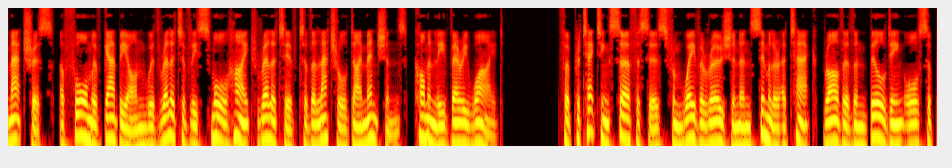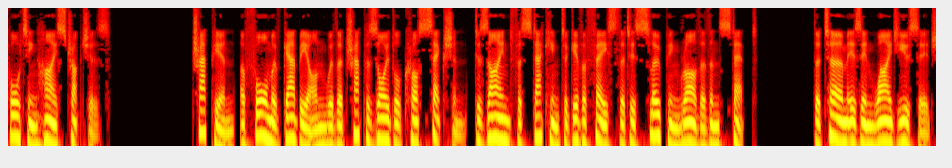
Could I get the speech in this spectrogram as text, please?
Mattress, a form of gabion with relatively small height relative to the lateral dimensions, commonly very wide. For protecting surfaces from wave erosion and similar attack, rather than building or supporting high structures. Trappion, a form of gabion with a trapezoidal cross-section, designed for stacking to give a face that is sloping rather than stepped. The term is in wide usage,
